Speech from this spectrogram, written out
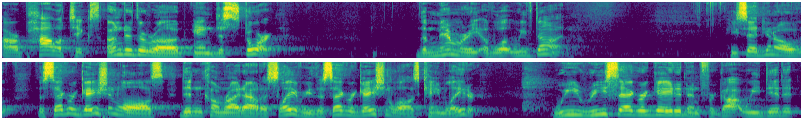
our politics under the rug and distort the memory of what we've done. He said, you know, the segregation laws didn't come right out of slavery, the segregation laws came later. We resegregated and forgot we did it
